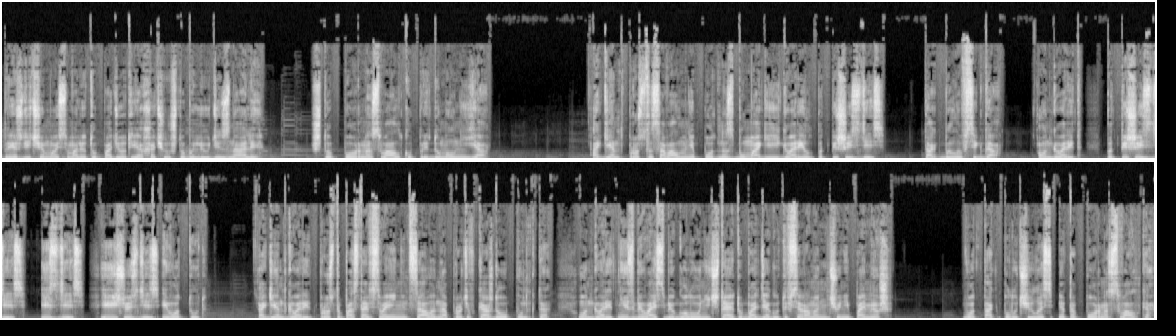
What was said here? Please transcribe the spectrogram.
Прежде чем мой самолет упадет, я хочу, чтобы люди знали, что порно-свалку придумал не я. Агент просто совал мне под нос бумаги и говорил «подпиши здесь». Так было всегда. Он говорит «подпиши здесь, и здесь, и еще здесь, и вот тут». Агент говорит, просто поставь свои инициалы напротив каждого пункта. Он говорит, не забивай себе голову, не читай эту бодягу, ты все равно ничего не поймешь. Вот так получилась эта порно-свалка.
